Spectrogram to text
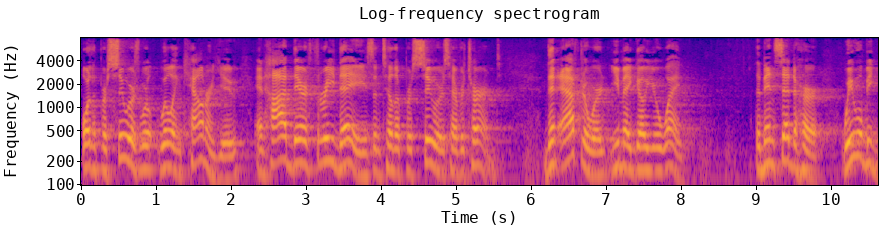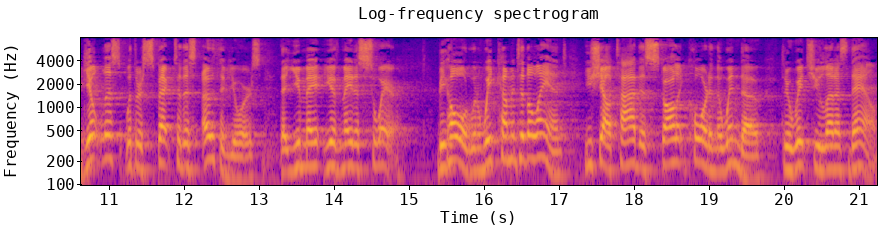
or the pursuers will, will, encounter you, and hide there three days until the pursuers have returned. Then afterward you may go your way. The men said to her, We will be guiltless with respect to this oath of yours that you, may, you have made us swear. Behold, when we come into the land, you shall tie this scarlet cord in the window through which you let us down.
